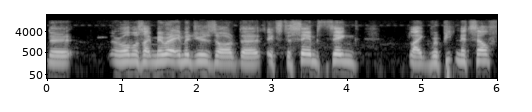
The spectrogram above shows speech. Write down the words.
the they're almost like mirror images or the it's the same thing, like repeating itself,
